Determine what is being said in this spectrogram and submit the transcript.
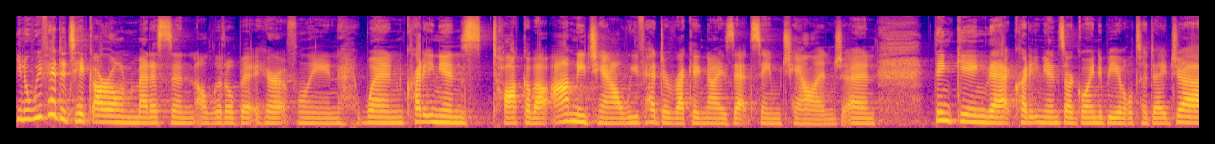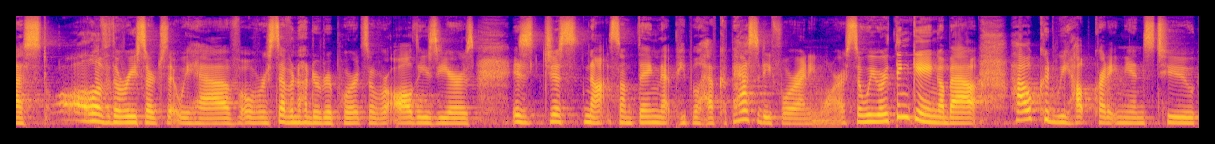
you know, we've had to take our own medicine a little bit here at Filene. When credit unions talk about omni-channel, we've had to recognize that same challenge and thinking that credit unions are going to be able to digest all of the research that we have over 700 reports over all these years is just not something that people have capacity for anymore. So we were thinking about how could we help credit unions to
